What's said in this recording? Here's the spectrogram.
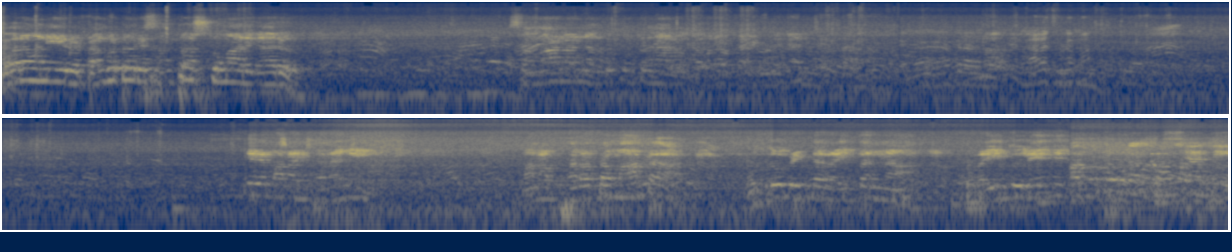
గౌరవనీయులు టంగుటూరి సంతోష్ కుమార్ గారు సమానాన్ని అందుకుంటున్నారు గౌరవ కలెక్టర్ గారు మన జనని మన భరతమాత ముద్దు బిడ్డ రైతన్న రైతు లేని అద్భుత దృశ్యాన్ని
